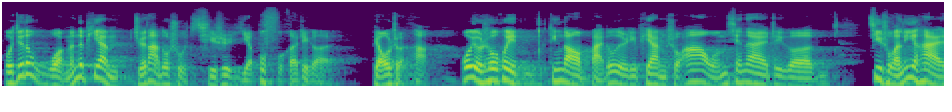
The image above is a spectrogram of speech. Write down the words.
我觉得我们的 PM 绝大多数其实也不符合这个标准哈。我有时候会听到百度的这个 PM 说啊，我们现在这个技术很厉害，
